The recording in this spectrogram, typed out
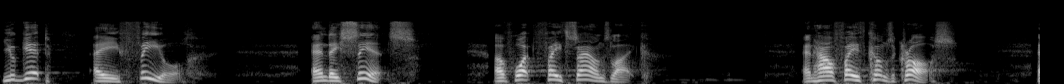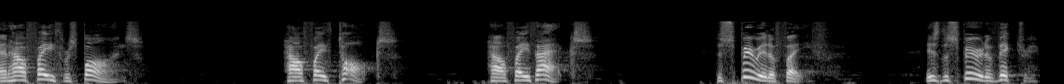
you get a feel and a sense of what faith sounds like and how faith comes across and how faith responds, how faith talks, how faith acts. The spirit of faith is the spirit of victory.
